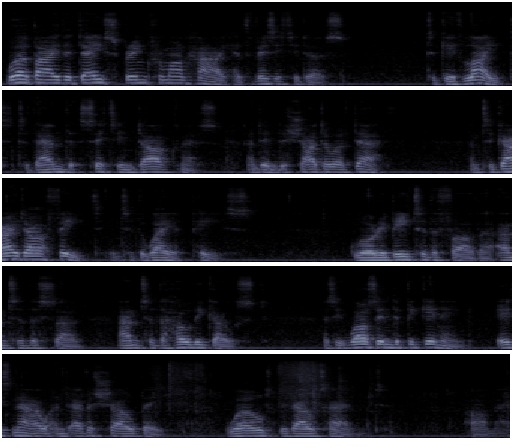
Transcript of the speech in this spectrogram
whereby the day spring from on high hath visited us, to give light to them that sit in darkness and in the shadow of death, and to guide our feet into the way of peace. Glory be to the Father, and to the Son, and to the Holy Ghost, as it was in the beginning, is now, and ever shall be, world without end. Amen.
